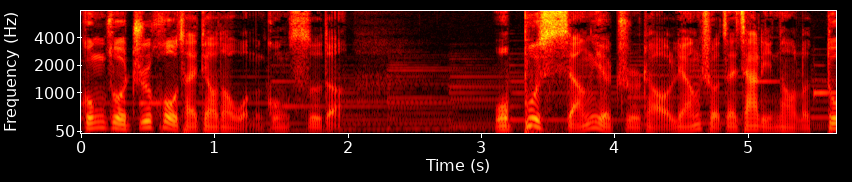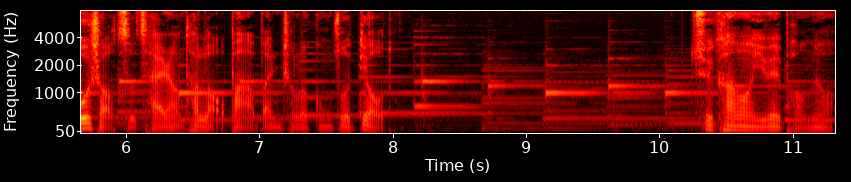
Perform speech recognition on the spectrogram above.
工作之后才调到我们公司的。我不想也知道梁舍在家里闹了多少次，才让他老爸完成了工作调动。去看望一位朋友，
